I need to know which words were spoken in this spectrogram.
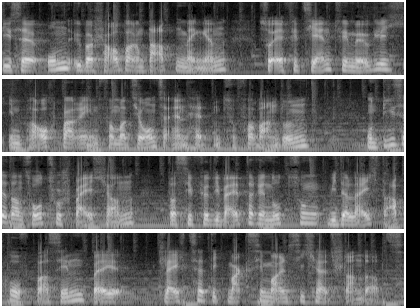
diese unüberschaubaren Datenmengen so effizient wie möglich in brauchbare Informationseinheiten zu verwandeln und diese dann so zu speichern, dass sie für die weitere Nutzung wieder leicht abrufbar sind bei gleichzeitig maximalen Sicherheitsstandards.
